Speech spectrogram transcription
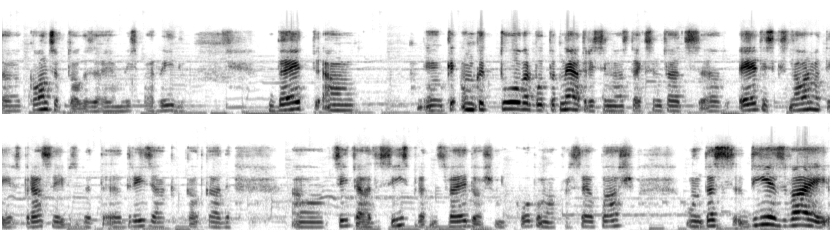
uh, konceptualizējam vispār vidi. Bet um, un ka to varbūt pat neatrisinās teiksim, tādas ētiskas, normatīvas prasības, bet drīzāk kaut kāda citādas izpratnes veidošana kopumā par sevi pašu. Un tas diez vai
